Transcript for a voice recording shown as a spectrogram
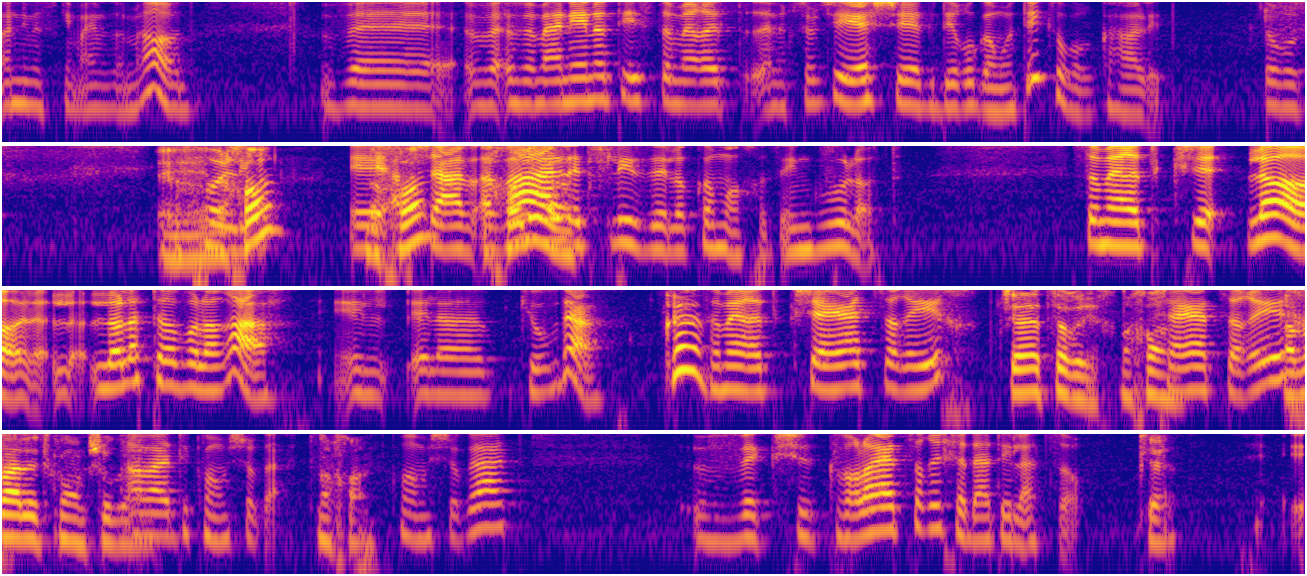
אני מסכימה עם זה מאוד. ו- ו- ומעניין אותי, זאת אומרת, אני חושבת שיש שיגדירו גם אותי כוורקהלית. כוור- אה, נכון? אה, נכון, עכשיו, אבל. אצלי זה לא כמוך, זה עם גבולות. זאת אומרת, כש... לא, לא, לא לטוב או לרע, אל- אלא כעובדה. כן, זאת אומרת, כשהיה צריך, כשהיה צריך, נכון. כשהיה צריך, עבדת כמו משוגע. עבדתי כמו משוגעת. נכון. כמו משוגעת, וכשכבר לא היה צריך, ידעתי לעצור. כן. אמ,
